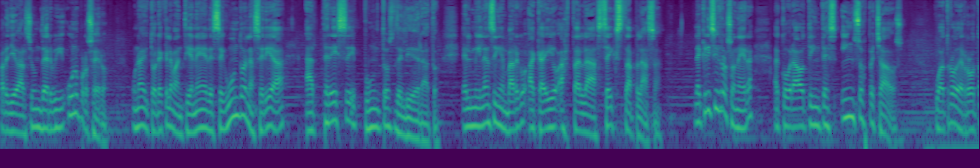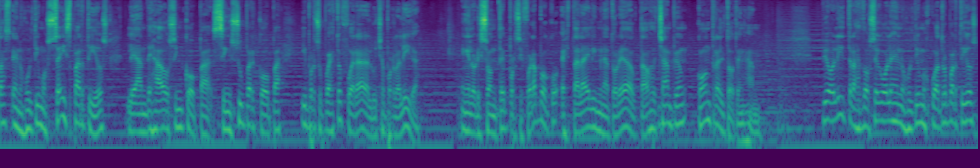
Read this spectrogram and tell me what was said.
para llevarse un derby 1 por 0 una victoria que le mantiene de segundo en la Serie A a 13 puntos del liderato. El Milan, sin embargo, ha caído hasta la sexta plaza. La crisis rosonera ha cobrado tintes insospechados. Cuatro derrotas en los últimos seis partidos le han dejado sin copa, sin supercopa y por supuesto fuera de la lucha por la liga. En el horizonte, por si fuera poco, está la eliminatoria de octavos de Champions contra el Tottenham. Pioli, tras 12 goles en los últimos cuatro partidos,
